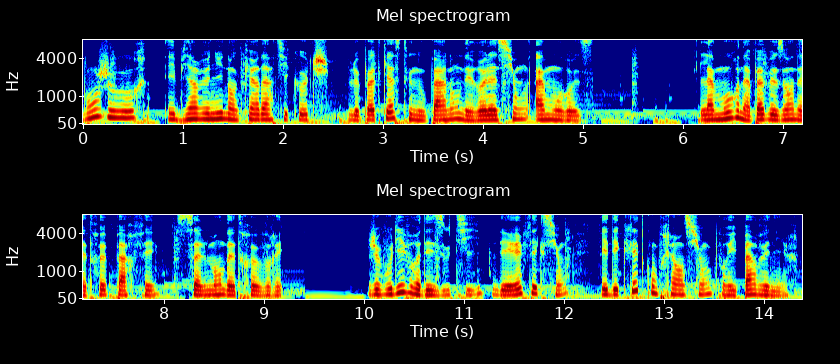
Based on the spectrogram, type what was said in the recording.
Bonjour et bienvenue dans Cœur d'Articoach, le podcast où nous parlons des relations amoureuses. L'amour n'a pas besoin d'être parfait, seulement d'être vrai. Je vous livre des outils, des réflexions et des clés de compréhension pour y parvenir.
